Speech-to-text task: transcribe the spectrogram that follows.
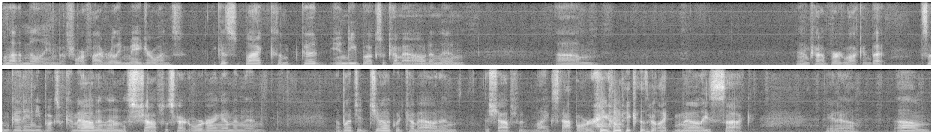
Well, not a million, but four or five really major ones. Because black, some good indie books would come out, and then um, I'm kind of bird walking, but some good indie books would come out, and then the shops would start ordering them, and then a bunch of junk would come out, and the shops would like stop ordering them because they're like, no, these suck you know. Um,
